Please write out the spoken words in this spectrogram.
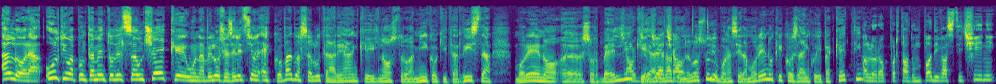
Allora, ultimo appuntamento del soundcheck, una veloce selezione. Ecco, vado a salutare anche il nostro amico chitarrista Moreno eh, Sorbelli ciao, che Gigi, è arrivato nello studio. Buonasera Moreno, che cos'hai in quei pacchetti? Allora, ho portato un po' di pasticini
